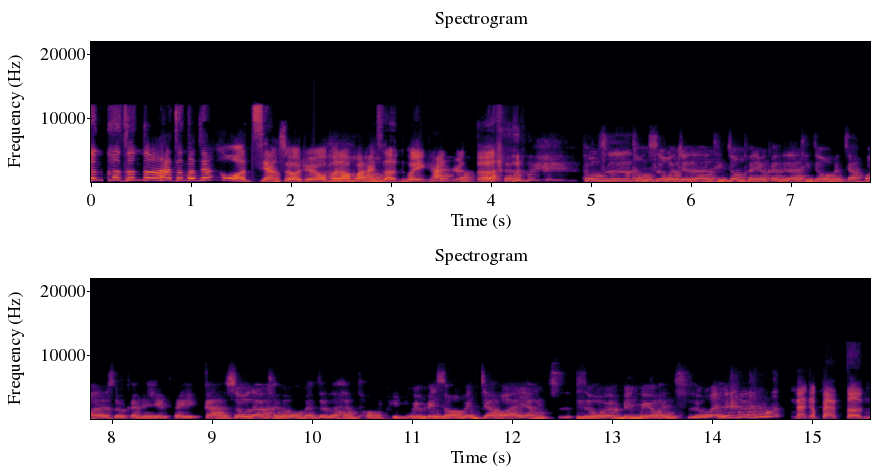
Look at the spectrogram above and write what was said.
真的真的，他真的这样跟我讲，所以我觉得我们老板还是很会看人的。同时，同时我觉得听众朋友可能在听着我们讲话的时候，可能也可以感受到，可能我们真的很同频，因为没什么我们讲话的样子，其实我们并没有很斯文。那个白灯，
